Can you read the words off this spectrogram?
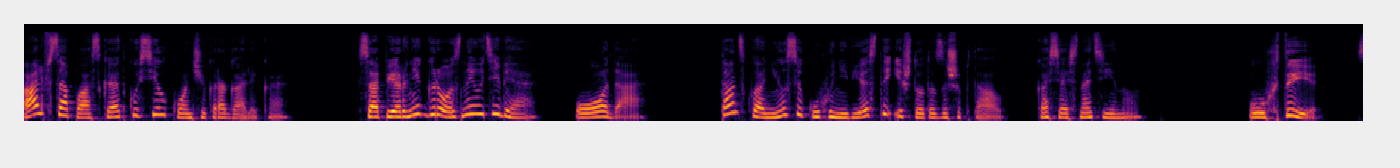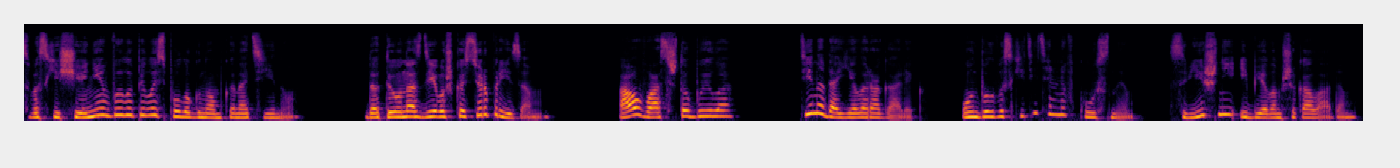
Альф с опаской откусил кончик рогалика. «Соперник грозный у тебя!» «О, да!» Тан склонился к уху невесты и что-то зашептал, косясь на Тину. «Ух ты!» С восхищением вылупилась полугномка на Тину. «Да ты у нас девушка с сюрпризом!» «А у вас что было?» Тина доела рогалик, он был восхитительно вкусным, с вишней и белым шоколадом.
